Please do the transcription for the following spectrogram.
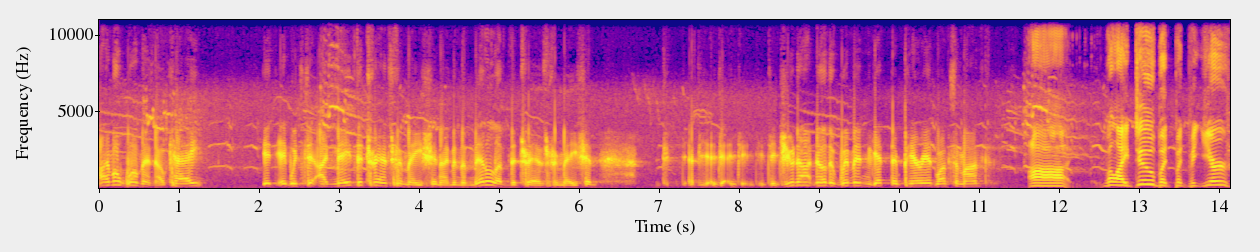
I'm a woman, okay? It, it was. I made the transformation. I'm in the middle of the transformation. Did, you not know that women get their period once a month? Uh, well, I do, but but but you're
